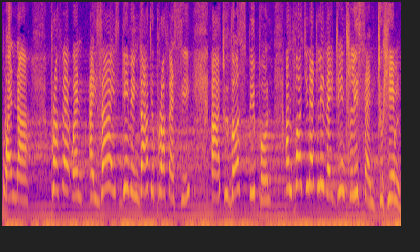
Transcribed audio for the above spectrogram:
when uh, prophet, when Isaiah is giving that prophecy uh, to those people, unfortunately, they didn't listen to him.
